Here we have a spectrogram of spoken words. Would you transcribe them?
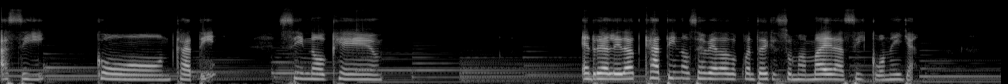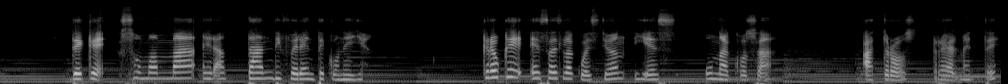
así con Katy, sino que en realidad Katy no se había dado cuenta de que su mamá era así con ella. De que su mamá era tan diferente con ella. Creo que esa es la cuestión y es una cosa atroz realmente.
